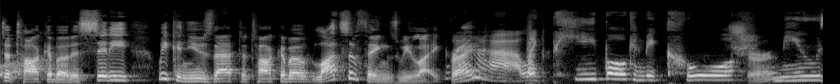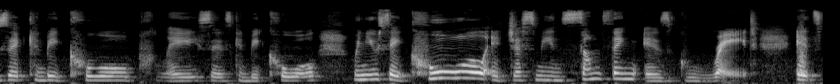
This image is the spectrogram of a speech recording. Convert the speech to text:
to talk about a city. We can use that to talk about lots of things we like, right? Yeah, like people can be cool. Sure. Music can be cool. Places can be cool. When you say cool, it just means something is great. It's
